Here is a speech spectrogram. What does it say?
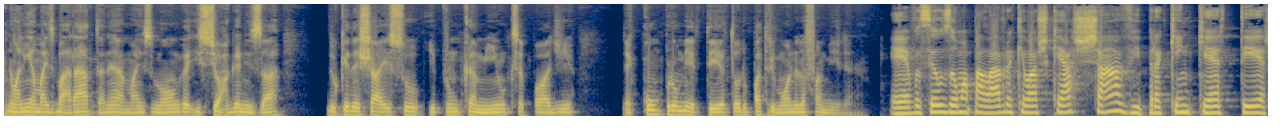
uma linha mais barata, né, mais longa e se organizar, do que deixar isso ir para um caminho que você pode é, comprometer todo o patrimônio da família. Né. É, você usou uma palavra que eu acho que é a chave para quem quer ter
